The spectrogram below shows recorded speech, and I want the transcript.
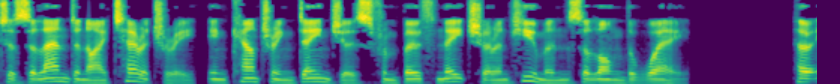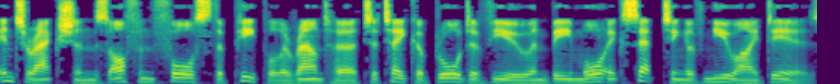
to Zelandonii territory, encountering dangers from both nature and humans along the way. Her interactions often force the people around her to take a broader view and be more accepting of new ideas.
